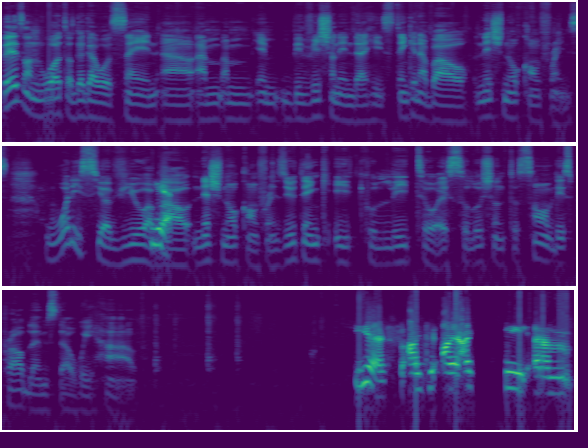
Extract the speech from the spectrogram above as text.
based on what Ogaga was saying, uh, I'm, I'm envisioning that he's thinking about national conference. What is your view about yeah. national conference? Do you think it could lead to a solution to some of these problems that we have? Yes, I, I, I um,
